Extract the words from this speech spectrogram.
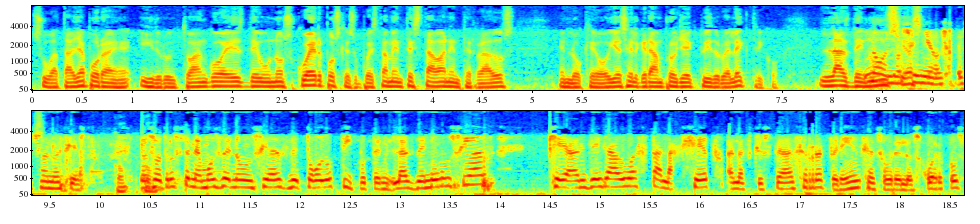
Su batalla por eh, Hidroituango es de unos cuerpos que supuestamente estaban enterrados en lo que hoy es el gran proyecto hidroeléctrico. Las denuncias... No, no, señor, eso no es cierto. Nosotros tenemos denuncias de todo tipo. Las denuncias que han llegado hasta la JEP, a las que usted hace referencia sobre los cuerpos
